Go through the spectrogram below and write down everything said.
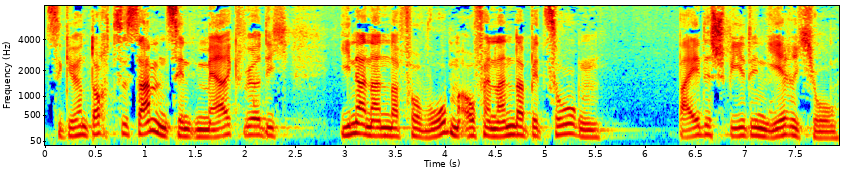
sie gehören doch zusammen, sind merkwürdig ineinander verwoben, aufeinander bezogen. Beides spielt in Jericho.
